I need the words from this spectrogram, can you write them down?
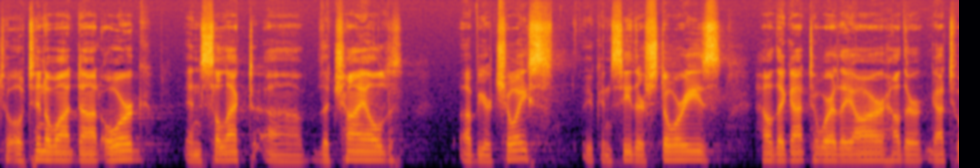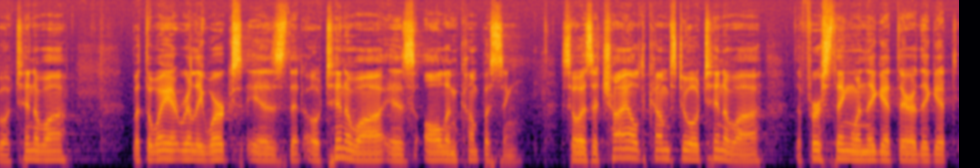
to otinowaa.org and select uh, the child of your choice. You can see their stories, how they got to where they are, how they got to Otino Waa. But the way it really works is that Otino Waa is all encompassing. So as a child comes to Otino Waa, the first thing when they get there, they get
